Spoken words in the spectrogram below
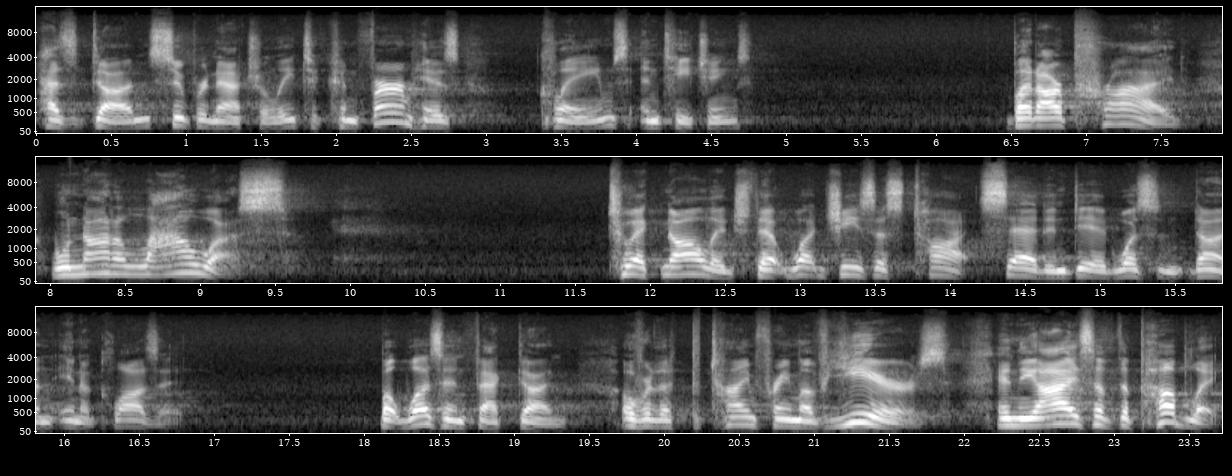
has done supernaturally to confirm his claims and teachings. But our pride will not allow us to acknowledge that what Jesus taught, said, and did wasn't done in a closet but was in fact done over the time frame of years in the eyes of the public.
